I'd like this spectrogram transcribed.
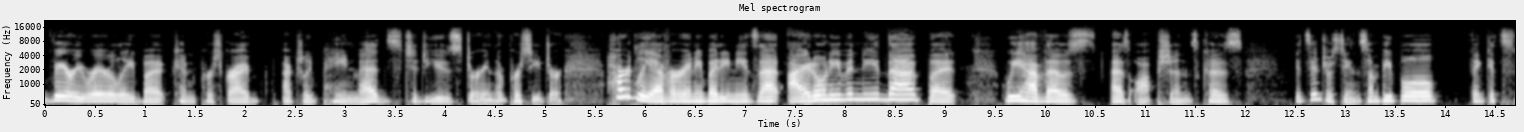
very rarely, but can prescribe actually pain meds to use during the procedure. Hardly ever anybody needs that. I don't even need that, but we have those as options because it's interesting. Some people think it's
